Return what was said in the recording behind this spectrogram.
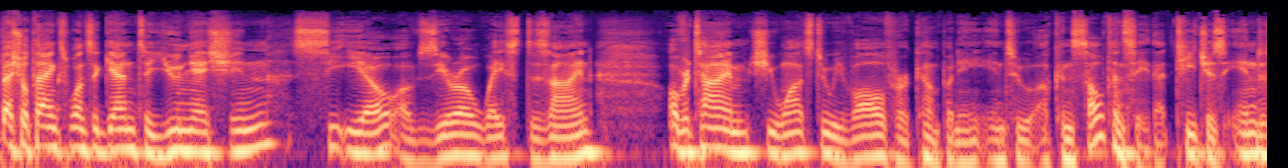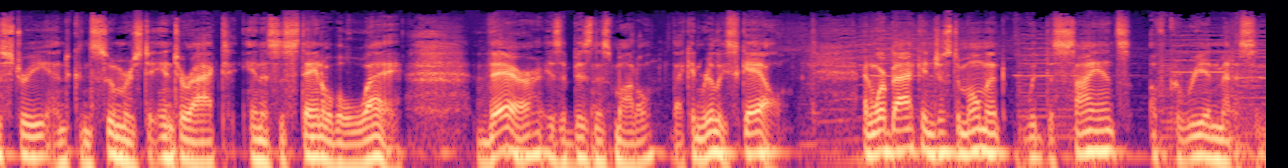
Special thanks once again to Yunye Shin, CEO of Zero Waste Design. Over time, she wants to evolve her company into a consultancy that teaches industry and consumers to interact in a sustainable way. There is a business model that can really scale. And we're back in just a moment with the science of Korean medicine.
